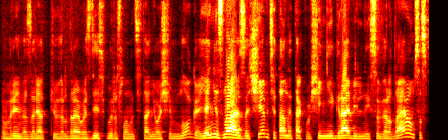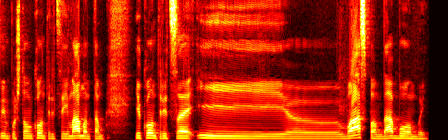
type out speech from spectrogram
время зарядки овердрайва здесь выросло на Титане очень много, я не знаю зачем, Титан и так вообще не играбельный с овердрайвом со своим, потому что он контрится и Мамонтом, и контрится и э, Васпом, да, бомбой,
